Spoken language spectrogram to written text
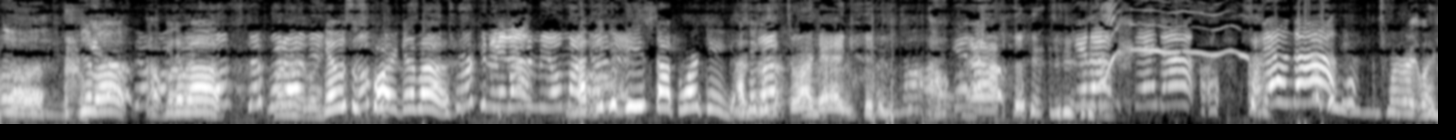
him up. Get him up. Step one on me. Give us some support. Get him up. Working in front of me. Oh my I think his knee stopped working. I think it's, It's working. Get up, stand up! Stand up! It's my right leg.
